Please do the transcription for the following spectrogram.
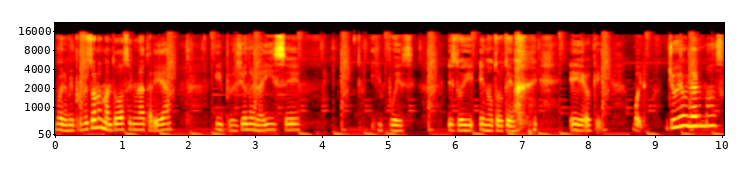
Bueno, mi profesor nos mandó a hacer una tarea y pues yo no la hice y pues estoy en otro tema. eh, ok, bueno, yo voy a hablar más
